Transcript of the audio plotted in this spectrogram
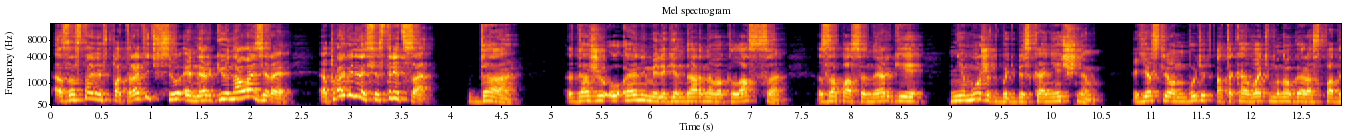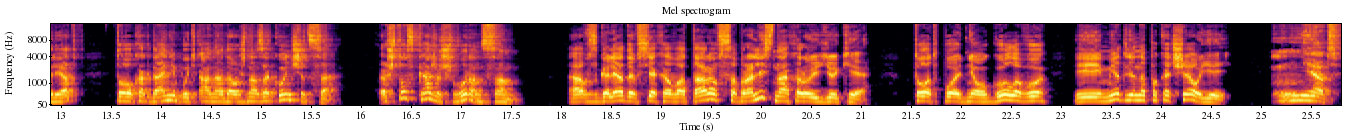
заставив потратить всю энергию на лазеры. Правильно, сестрица? Да. Даже у энеми легендарного класса запас энергии не может быть бесконечным. Если он будет атаковать много раз подряд, то когда-нибудь она должна закончиться. Что скажешь, Ворон-сан? А взгляды всех аватаров собрались на Харуюки. Тот поднял голову и медленно покачал ей. «Нет,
